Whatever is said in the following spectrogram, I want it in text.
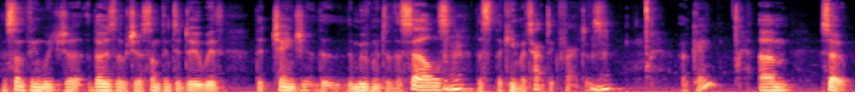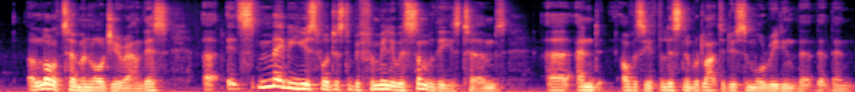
and something which are those which are something to do with the change, the, the movement of the cells, the, the chemotactic factors. Okay, um, so a lot of terminology around this. Uh, it's maybe useful just to be familiar with some of these terms, uh, and obviously, if the listener would like to do some more reading, th- th- then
